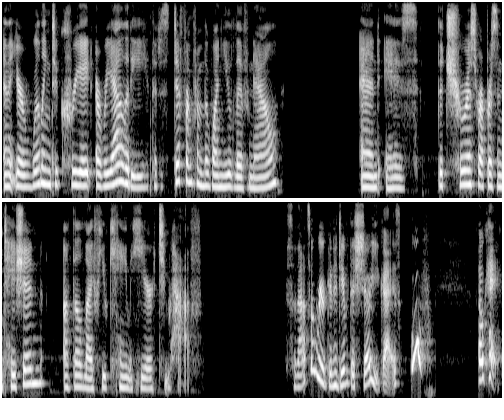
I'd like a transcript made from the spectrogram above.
and that you're willing to create a reality that is different from the one you live now and is the truest representation of the life you came here to have. So that's what we're going to do with the show, you guys. Woo! Okay.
